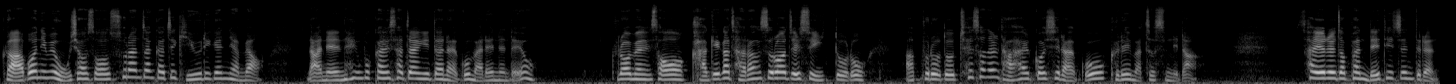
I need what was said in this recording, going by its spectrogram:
그 아버님이 오셔서 술 한 잔까지 기울이겠냐며 나는 행복한 사장이다라고 말했는데요. 그러면서 가게가 자랑스러워질 수 있도록 앞으로도 최선을 다할 것이라고 글을 마쳤습니다. 사연을 접한 네티즌들은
